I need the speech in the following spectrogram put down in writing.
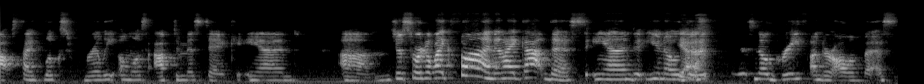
outside looks really almost optimistic and um, just sort of like fun, and I got this. And, you know, yeah there's no grief under all of this.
